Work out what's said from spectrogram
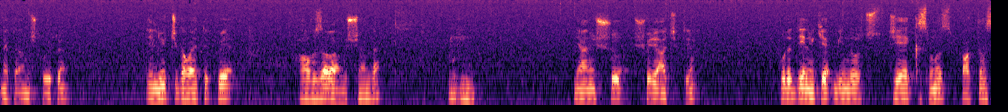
Ne kadarmış boyutu? 53 GB'lık bir hafıza varmış şu anda. yani şu şöyle açıklayayım. Burada diyelim ki Windows C kısmınız baktığınız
